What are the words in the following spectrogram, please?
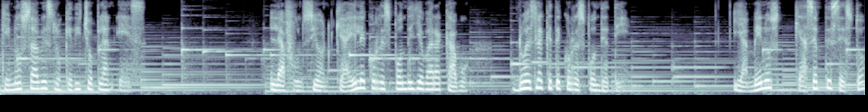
que no sabes lo que dicho plan es. La función que a Él le corresponde llevar a cabo no es la que te corresponde a ti. Y a menos que aceptes esto,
